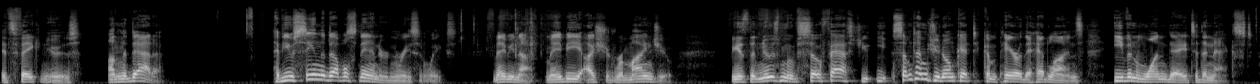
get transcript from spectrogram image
it's fake news on the data. Have you seen the double standard in recent weeks? Maybe not. Maybe I should remind you. Because the news moves so fast, you, you, sometimes you don't get to compare the headlines even one day to the next.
